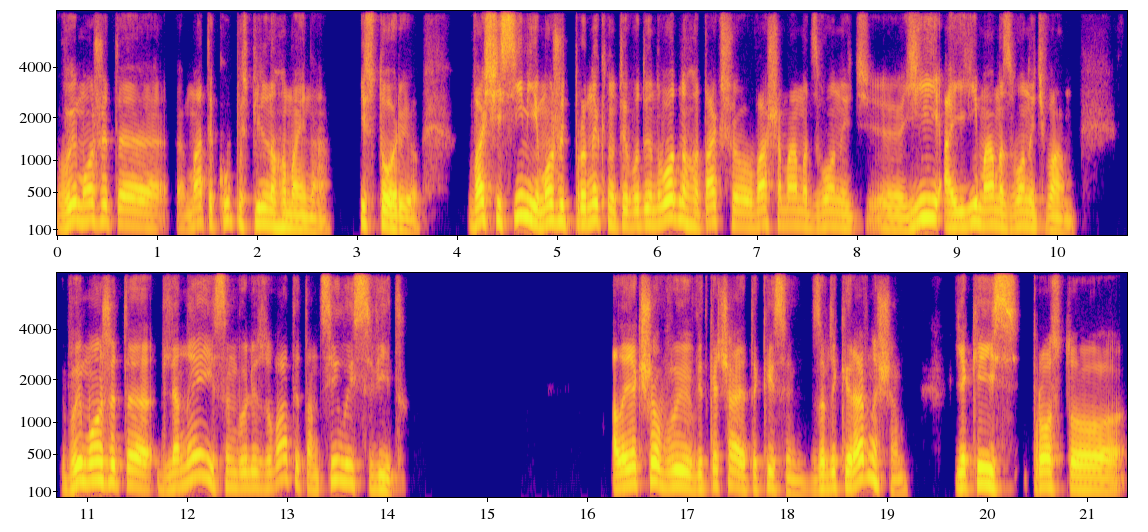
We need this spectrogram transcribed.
Ви можете е, мати купу спільного майна, історію. Ваші сім'ї можуть проникнути в один в одного так, що ваша мама дзвонить е, їй, а її мама дзвонить вам. Ви можете для неї символізувати там цілий світ. Але якщо ви відкачаєте кисень завдяки ревнощам, якийсь просто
